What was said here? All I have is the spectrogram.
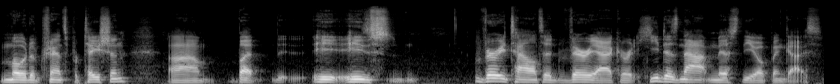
mode of transportation. Um, but he, he's very talented, very accurate. He does not miss the open guys.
